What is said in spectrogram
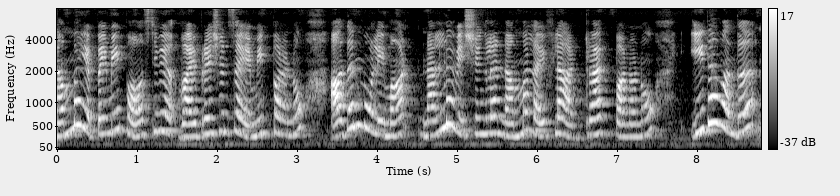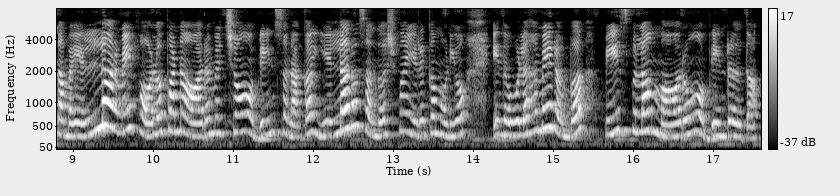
நம்ம எப்பயுமே பாசிட்டிவ் வைப்ரேஷன்ஸை எமிட் பண்ணணும். அதன் மூலயமா நல்ல விஷயங்களை நம்ம லைஃப்பில் அட்ராக்ட் பண்ணணும். இதை வந்து நம்ம எல்லாருமே ஃபாலோ பண்ண ஆரம்பித்தோம் அப்படின்னு சொன்னாக்கா எல்லாரும் சந்தோஷமாக இருக்க முடியும். இந்த உலகமே ரொம்ப பீஸ்ஃபுல்லாக மாறும் அப்படின்றது தான்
